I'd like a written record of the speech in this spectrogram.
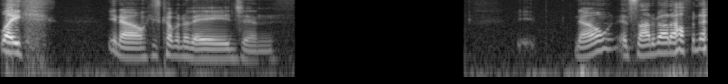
like you know he's coming of age and no it's not about Alphinaud.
